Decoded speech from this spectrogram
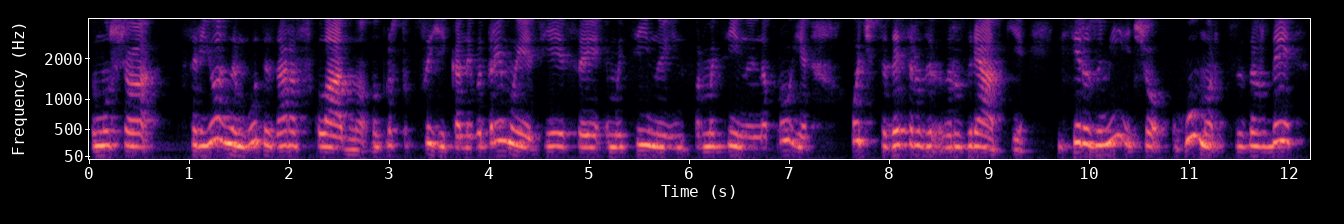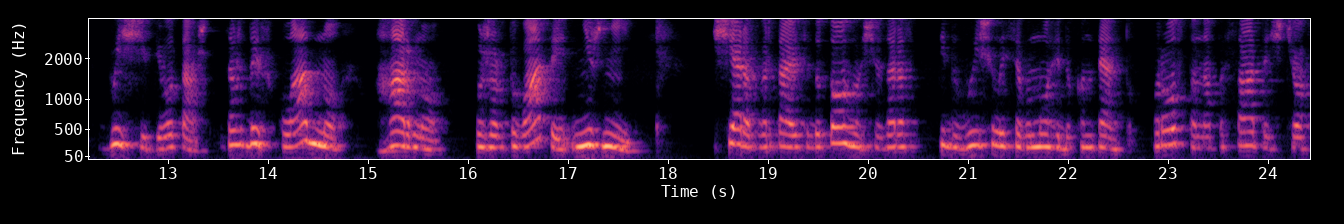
тому що серйозним бути зараз складно. Ну просто психіка не витримує цієї емоційної інформаційної напруги. Хочеться десь роз- розрядки, і всі розуміють, що гумор це завжди вищий пілотаж, завжди складно, гарно пожартувати, ніж ні. Ще раз вертаюся до того, що зараз підвищилися вимоги до контенту. Просто написати, що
